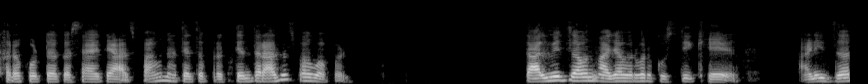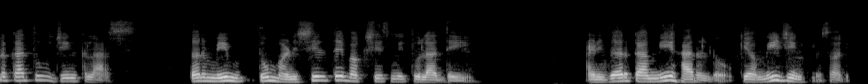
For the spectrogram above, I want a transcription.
खरं खोटं कसं आहे ते आज पाहू ना त्याचं प्रत्यंतर आजच पाहू आपण. तालमीत जाऊन माझ्याबरोबर कुस्ती खेळ आणि जर का तू जिंकलास तर मी तू म्हणशील ते बक्षीस मी तुला देईन. आणि जर का मी हारलो किंवा मी जिंकलो सॉरी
